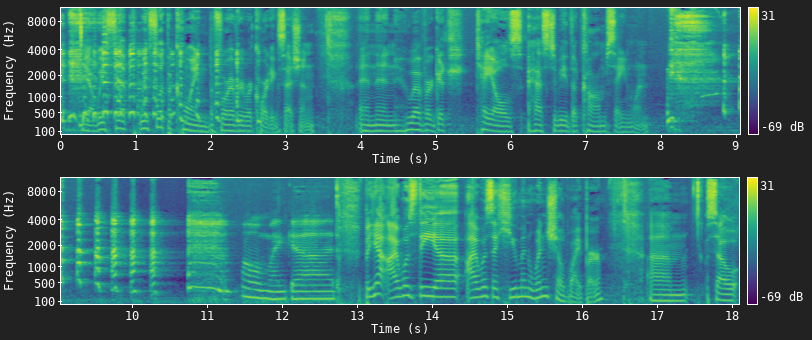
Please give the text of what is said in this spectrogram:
yeah, we flip we flip a coin before every recording session, and then whoever gets tails has to be the calm, sane one. Oh my god. But yeah, I was the uh, I was a human windshield wiper. Um, so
